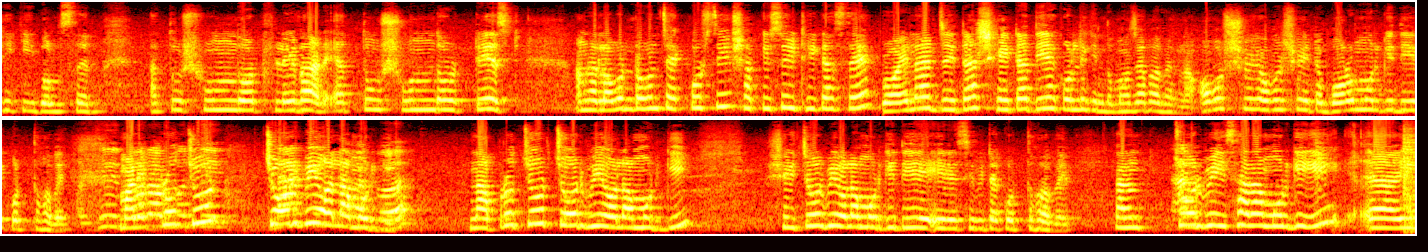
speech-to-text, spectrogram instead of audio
ঠিকই বলছেন। এত সুন্দর ফ্লেভার এত সুন্দর টেস্ট আমরা লবণ টবণ চেক করছি সবকিছুই ঠিক আছে। ব্রয়লার যেটা সেটা দিয়ে করলে কিন্তু মজা পাবেন না। অবশ্যই অবশ্যই এটা বড় মুরগি দিয়ে করতে হবে। মানে প্রচুর চর্বিওয়ালা মুরগি। না প্রচুর চর্বিওয়ালা মুরগি। সেই চর্বিওয়ালা মুরগি দিয়ে এই রেসিপিটা করতে হবে। কারণ চর্বি ছাড়া মুরগি এই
